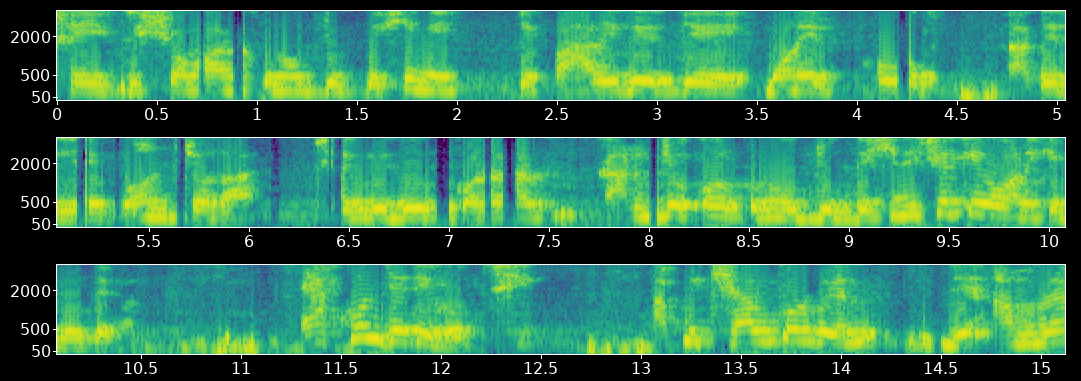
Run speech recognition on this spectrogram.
সেই দৃশ্যমান কোন উদ্যোগ দেখিনি যে পাহাড়িদের যে মনের ক্ষোভ তাদের যে বঞ্চনা, সেগুলি দূর করার কার্যকর কোনো উদ্যোগ দেখিনি, সেটিও অনেকে বলতে পারে এখন যেটি হচ্ছে, আপনি খেয়াল করবেন যে আমরা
